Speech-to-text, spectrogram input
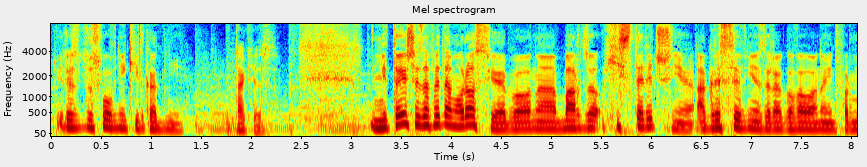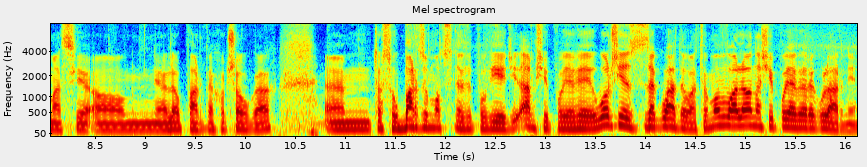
Czyli to jest dosłownie kilka dni. Tak jest. To jeszcze zapytam o Rosję, bo ona bardzo histerycznie, agresywnie zareagowała na informacje o mm, leopardach, o czołgach. To są bardzo mocne wypowiedzi. Tam się pojawiają, łącznie z zagładą atomową, ale ona się pojawia regularnie.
